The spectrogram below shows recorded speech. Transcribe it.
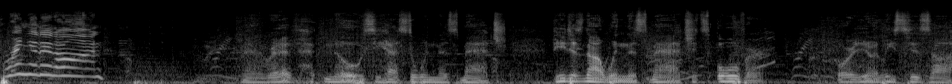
bringing it on. Man, the Rev knows he has to win this match. If he does not win this match, it's over. Or you know, at least his uh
